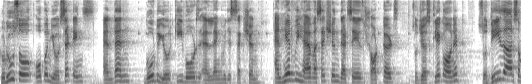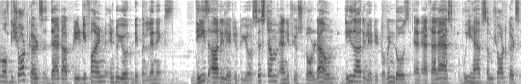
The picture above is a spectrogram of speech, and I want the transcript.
To do so, open your settings and then go to your keyboards and languages section. And here we have a section that says shortcuts. So just click on it. So these are some of the shortcuts that are predefined into your Deepin Linux. These are related to your system and if you scroll down, these are related to Windows and at the last, we have some shortcuts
